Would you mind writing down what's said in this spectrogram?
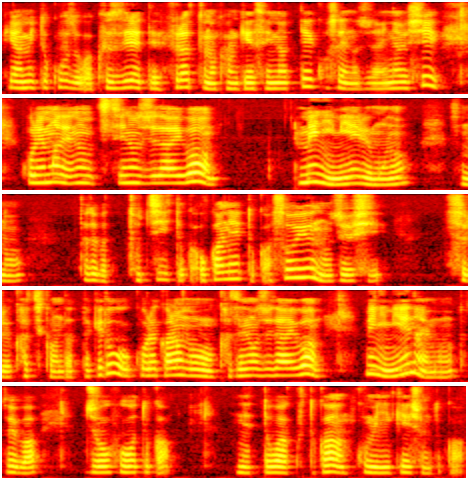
ピラミッド構造が崩れてフラットな関係性になって個性の時代になるし、これまでの父の時代は目に見えるもの、その、例えば土地とかお金とかそういうのを重視する価値観だったけど、これからの風の時代は目に見えないもの、例えば情報とかネットワークとかコミュニケーションとか、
